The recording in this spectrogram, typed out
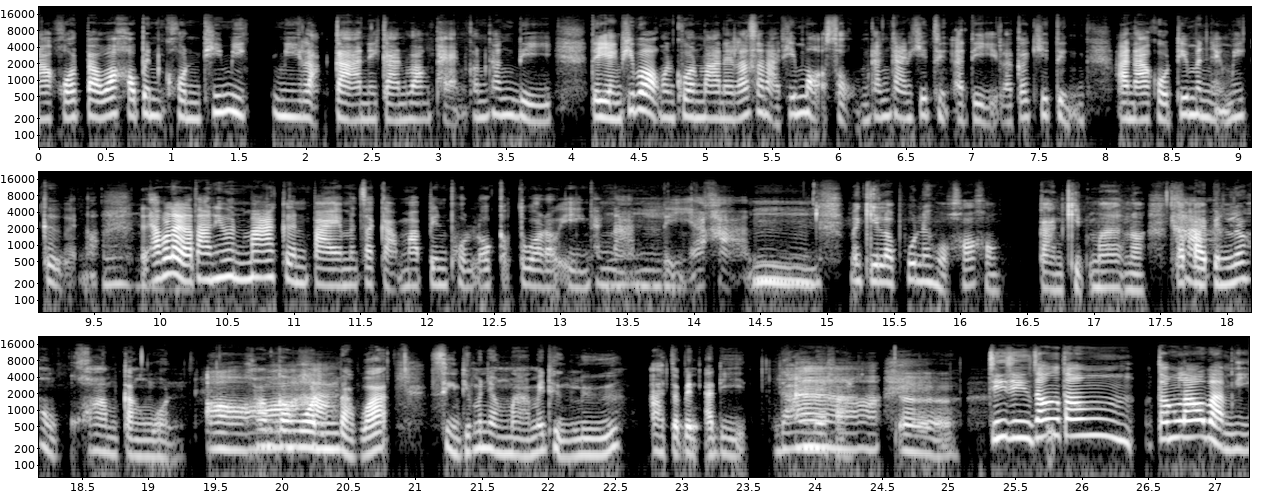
นาคต แปลว่าเขาเป็นคนที่มีมีหลักการในการวางแผนค่อนข้างดี แต่อย่างที่บอกมันควรมาในลักษณะที่เหมาะสม ทั้งการคิดถึงอดีต แล้วก็คิดถึงอนาคตที่มันยังไม่เกิดเนาะแต่ถ้าเมื่อไหร่ก็ตามที่มันมากเกินไป มันจะกลับมาเป็นผลลบกับตัวเราเองทั้งนั้นอืมอะไรอย่างเงี้ยค่ะอือืมมเมื่อกี้เราพูดในหัวข้อของการคิดมากเนาะต่อค่ะไปเป็นเรื่องของความกังวลอ๋อความกังวลค่ะแบบว่าสิ่งที่มันยังมาไม่ถึงหรือ อาจจะเป็นอดีตได้ไหมคะอ่าเออจริง ๆ ต้องต้องต้องเล่าแบบนี้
